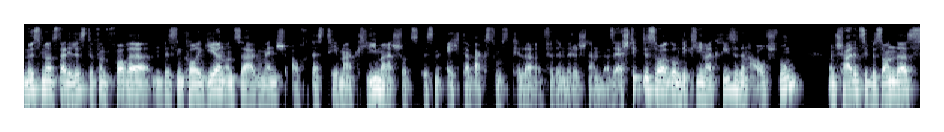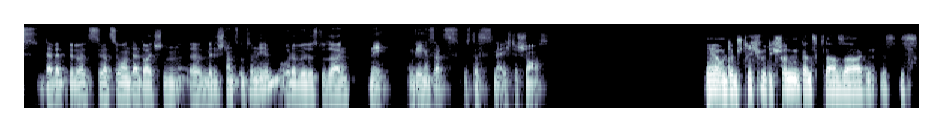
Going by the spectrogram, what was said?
müssen wir uns da die Liste von vorher ein bisschen korrigieren und sagen, Mensch, auch das Thema Klimaschutz ist ein echter Wachstumskiller für den Mittelstand. Also erstickt die Sorge um die Klimakrise den Aufschwung und schadet sie besonders der Wettbewerbssituation der deutschen äh, Mittelstandsunternehmen? Oder würdest du sagen, nee, im Gegensatz ist das eine echte Chance? Naja, unterm Strich würde ich schon ganz klar sagen, es ist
